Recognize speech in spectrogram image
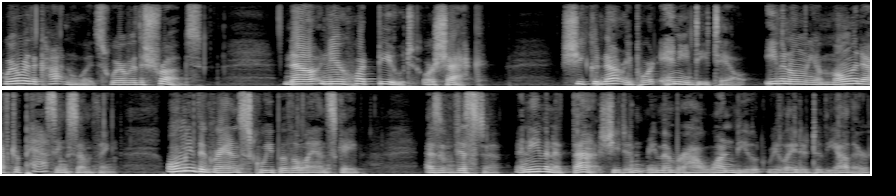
Where were the cottonwoods? Where were the shrubs? Now, near what butte or shack? She could not report any detail, even only a moment after passing something, only the grand sweep of the landscape as a vista, and even at that she didn't remember how one butte related to the other,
